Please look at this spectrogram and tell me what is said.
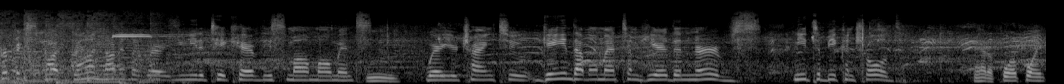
Perfect spot done, not in the where you need to take care of these small moments Mm. where you're trying to gain that momentum here. The nerves need to be controlled. They had a four-point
